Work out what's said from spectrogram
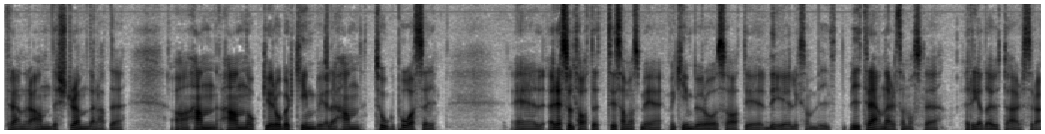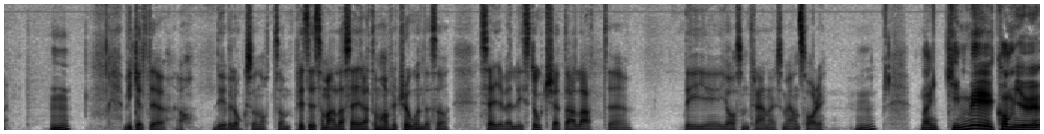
tränare Anders Ström där hade, ja, han, han och Robert Kimby, eller han tog på sig eh, resultatet tillsammans med, med Kimby och sa att det, det är liksom vi, vi tränare som måste reda ut det här sådär. Mm. Vilket, eh, ja, det är väl också något som, precis som alla säger att de har Mm. förtroende så säger väl i stort sett alla att eh, det är jag som tränare som är ansvarig. Mm. Men Kimby kom ju,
